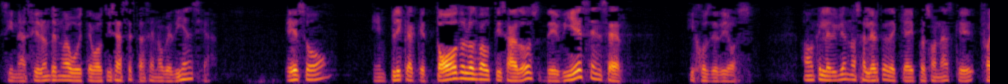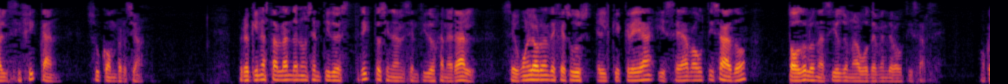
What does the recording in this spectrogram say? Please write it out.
si nacieron de nuevo y te bautizaste estás en obediencia. Eso implica que todos los bautizados debiesen ser hijos de Dios. Aunque la Biblia nos alerta de que hay personas que falsifican su conversión. Pero aquí no está hablando en un sentido estricto, sino en el sentido general. Según la orden de Jesús, el que crea y sea bautizado, todos los nacidos de nuevo deben de bautizarse. ¿Ok?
